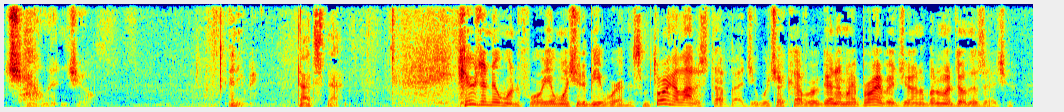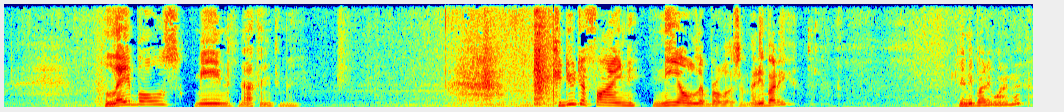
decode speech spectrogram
Challenge you. Anyway, that's that. Here's a new one for you. I want you to be aware of this. I'm throwing a lot of stuff at you, which I cover again in my private journal, but I'm going to throw this at you. Labels mean nothing to me. Can you define neoliberalism? Anybody? Anybody want to?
